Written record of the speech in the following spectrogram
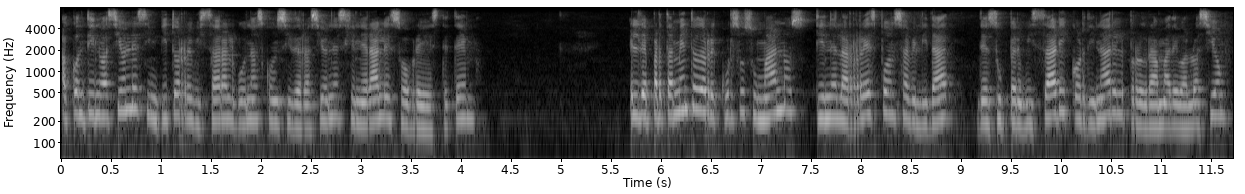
A continuación les invito a revisar algunas consideraciones generales sobre este tema. El Departamento de Recursos Humanos tiene la responsabilidad de supervisar y coordinar el programa de evaluación.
